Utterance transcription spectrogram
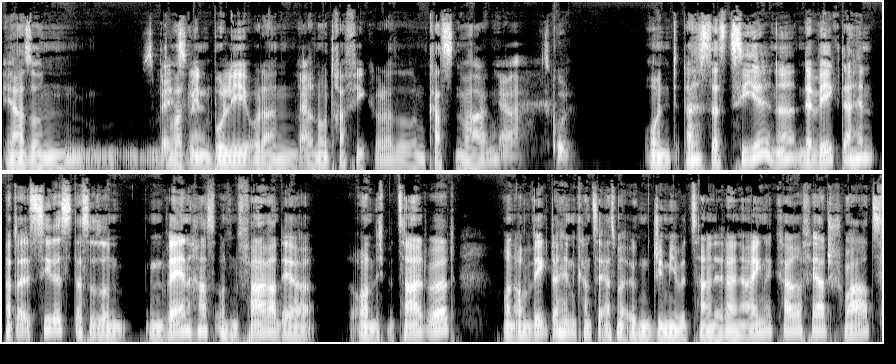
ja, so ein Space sowas wie Van. ein Bulli oder ein Ja. Renault Trafik oder so, so ein Kastenwagen. Ja, ist cool. Und das ist das Ziel, ne? Der Weg dahin, also das Ziel ist, dass du so ein, ein Van hast und einen Fahrer, der ordentlich bezahlt wird. Und auf dem Weg dahin kannst du erstmal irgendeinen Jimmy bezahlen, der deine eigene Karre fährt, schwarz.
